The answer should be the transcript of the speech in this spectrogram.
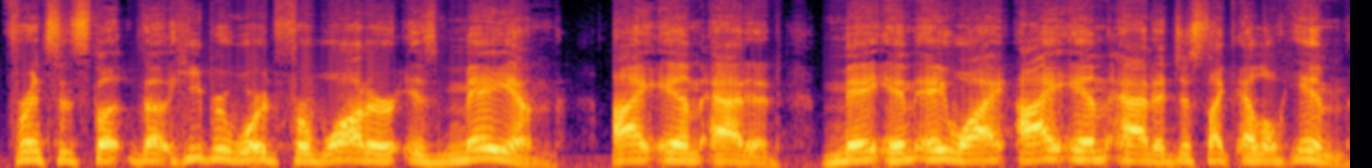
For instance, the, the Hebrew word for water is mayim. I am added. May, M-A-Y, I am added, just like Elohim,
